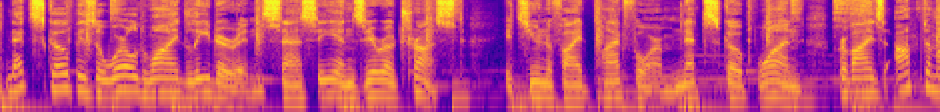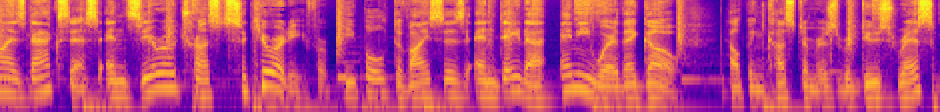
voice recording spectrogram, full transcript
Netskope is a worldwide leader in SASE and Zero Trust. Its unified platform, Netskope One, provides optimized access and zero trust security for people, devices, and data anywhere they go, helping customers reduce risk,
